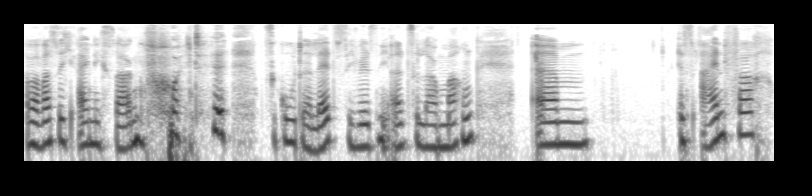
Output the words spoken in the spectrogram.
Aber was ich eigentlich sagen wollte, zu guter Letzt, ich will es nicht allzu lang machen, ähm, ist einfach,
